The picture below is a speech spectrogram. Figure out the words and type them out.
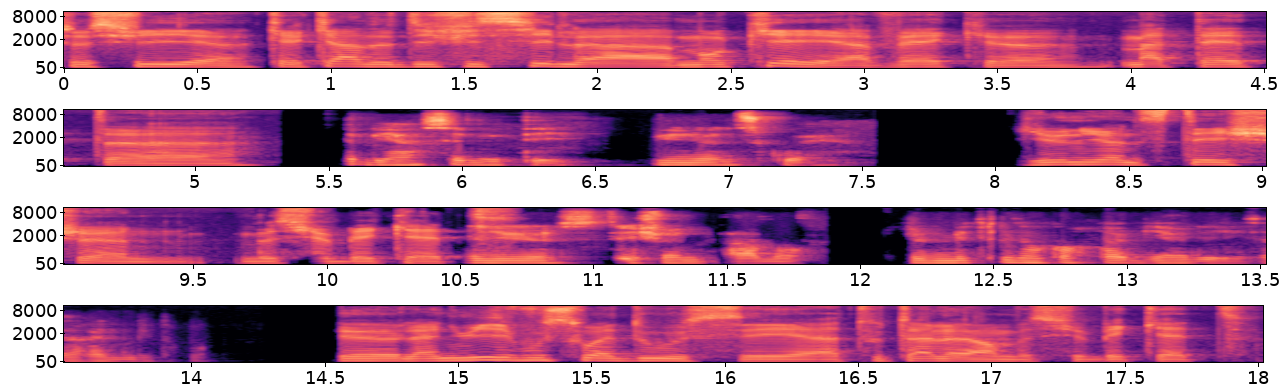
Je suis euh, quelqu'un de difficile à manquer avec euh, ma tête Eh bien, c'est noté. Union Square. Union Station, monsieur Beckett. Union Station, pardon. Je ne maîtrise encore pas bien les arrêts de métro. Que la nuit vous soit douce et à tout à l'heure, monsieur Beckett.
